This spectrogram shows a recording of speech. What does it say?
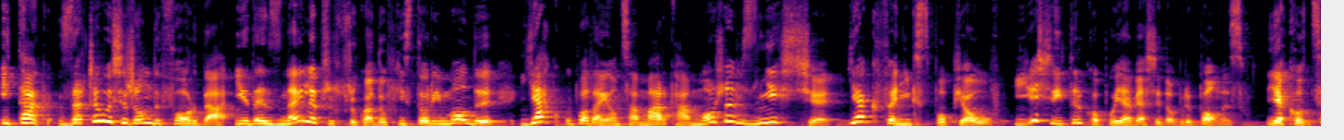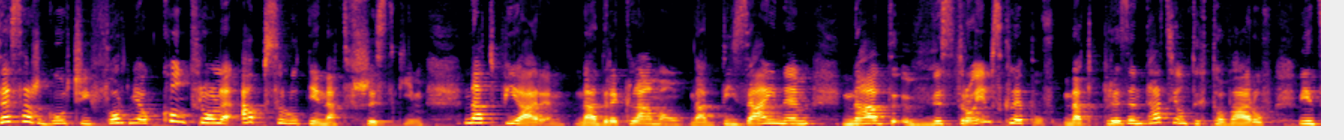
I tak, zaczęły się rządy Forda, jeden z najlepszych przykładów historii mody, jak upadająca marka może wznieść się jak Feniks z popiołów, jeśli tylko pojawia się dobry pomysł. Jako cesarz Gucci Ford miał kontrolę absolutnie nad wszystkim. Nad PR-em, nad reklamą, nad designem, nad wystrojem sklepów, nad prezentacją tych towarów, więc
